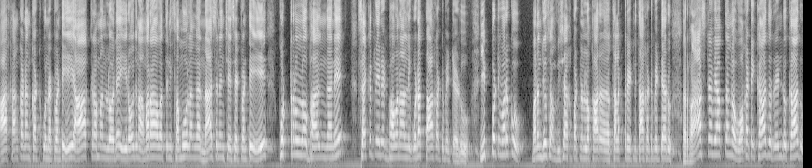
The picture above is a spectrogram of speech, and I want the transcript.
ఆ కంకణం కట్టుకున్నటువంటి ఆ క్రమంలోనే ఈ రోజున అమరావతిని సమూలంగా నాశనం చేసేటువంటి కుట్రల్లో భాగంగానే సెక్రటేరియట్ భవనాల్ని కూడా తాకట్టు పెట్టాడు. ఇప్పటి వరకు మనం చూసాం విశాఖపట్నంలో కార్ కలెక్టరేట్ని తాకట్టు పెట్టారు. రాష్ట్ర వ్యాప్తంగా ఒకటి కాదు రెండు కాదు.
